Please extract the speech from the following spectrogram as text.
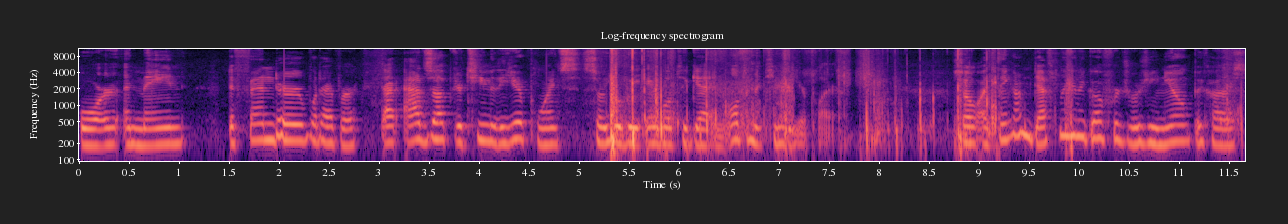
or a main defender, whatever. That adds up your team of the year points, so you'll be able to get an ultimate team of the year player. So I think I'm definitely gonna go for Jorginho because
